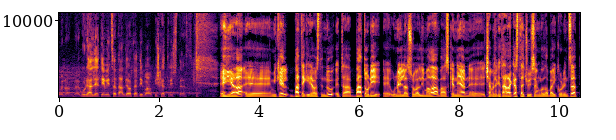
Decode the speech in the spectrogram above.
bueno, gure aldetik behintzat alde horretik ba, pixkat triste. Ez. Egia da, e, Mikel, batek irabazten du, eta bat hori e, unai lazo baldima da, ba, azkenean, e, etxapelketa arrakastatxo izango da baiko rentzat,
